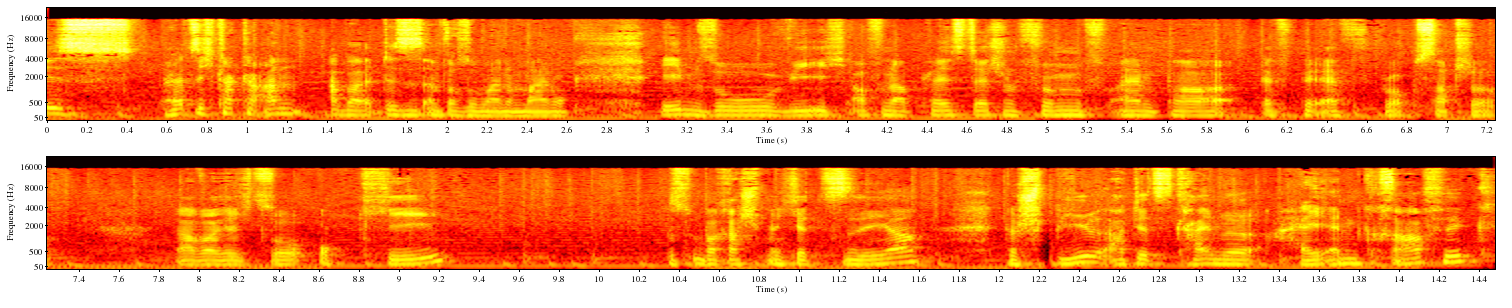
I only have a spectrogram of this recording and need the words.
ist, hört sich kacke an, aber das ist einfach so meine Meinung. Ebenso wie ich auf einer PlayStation 5 ein paar FPF-Drops hatte. Da war ich echt so, okay. Das überrascht mich jetzt sehr. Das Spiel hat jetzt keine High-End-Grafik.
